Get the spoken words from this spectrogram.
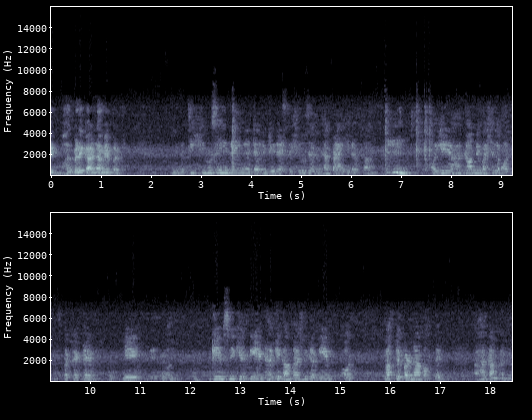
एक बहुत बड़े कारनामे पर? बच्ची शुरू से ही रही है टैलेंटेड है शुरू से रुझान पढ़ाई की तरफ़ था। और ये हर काम में माशाल्लाह बहुत परफेक्ट है। ये गेम्स भी खेलती हैं घर के कामकाज भी करती हैं और वक्त पे पढ़ना वक्त पे हर काम करना।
